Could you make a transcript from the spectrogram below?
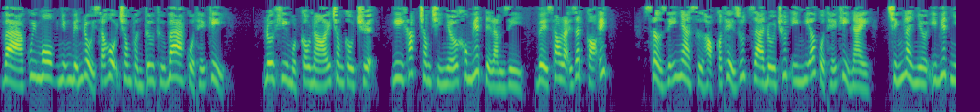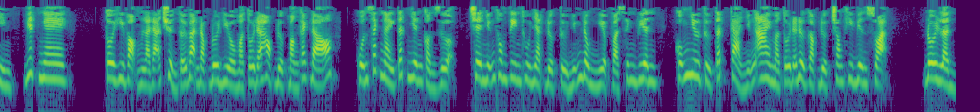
và quy mô những biến đổi xã hội trong phần tư thứ ba của thế kỷ. Đôi khi một câu nói trong câu chuyện, ghi khắc trong trí nhớ không biết để làm gì, về sau lại rất có ích. Sở dĩ nhà sử học có thể rút ra đôi chút ý nghĩa của thế kỷ này, chính là nhờ y biết nhìn, biết nghe. Tôi hy vọng là đã chuyển tới bạn đọc đôi điều mà tôi đã học được bằng cách đó. Cuốn sách này tất nhiên còn dựa trên những thông tin thu nhặt được từ những đồng nghiệp và sinh viên, cũng như từ tất cả những ai mà tôi đã được gặp được trong khi biên soạn. Đôi lần,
